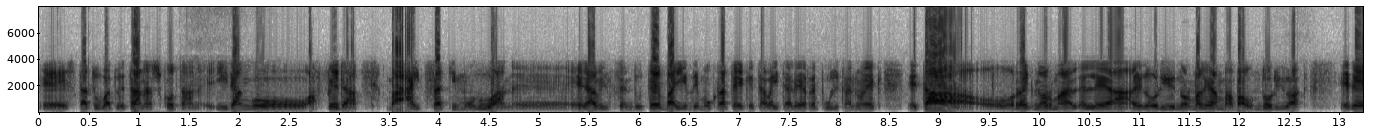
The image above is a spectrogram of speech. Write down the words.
e, estatu estatu batuetan askotan e, irango afera ba, aitzaki moduan e, erabiltzen dute, bai demokratek eta baita ere republikanoek, eta horrek normalea, edo hori normalean ba, ba, ondorioak ere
